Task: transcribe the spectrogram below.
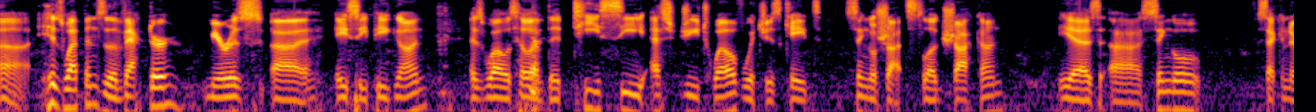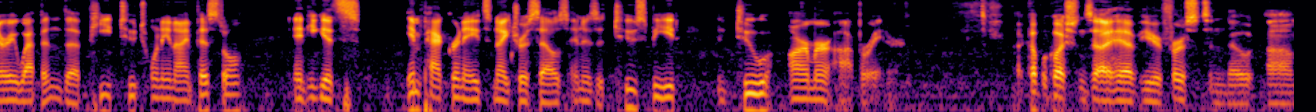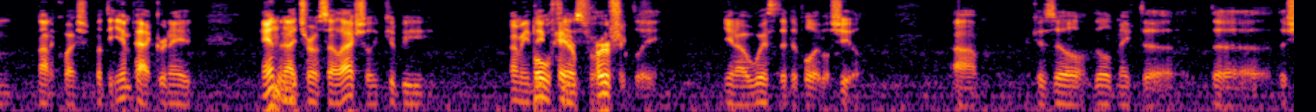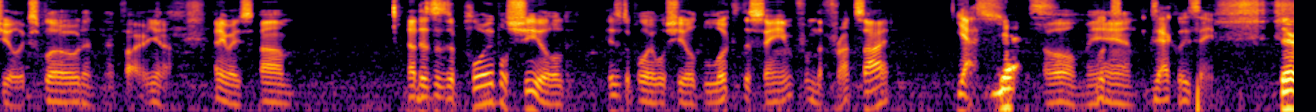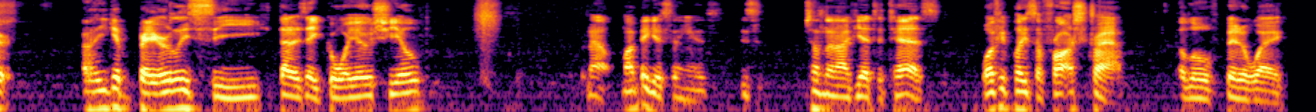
Uh, his weapons, the Vector, Mira's uh, ACP gun, as well as he'll have the TCSG-12, which is Kaid's single-shot slug shotgun. He has a single secondary weapon, the P229 pistol, and he gets impact grenades, nitro cells, and is a two-speed and two armor operator. A couple questions I have here. First to note, um, not a question, but the impact grenade and Mhm. the nitro cell actually could be. I mean, Both they pair perfectly, you know, with the deployable shield, um, because they'll they'll make the the the shield explode and, and fire. You know. Anyways, um, now does the deployable shield, his deployable shield, look the same from the front side? Yes. Yes. Oh Looks man, exactly the same. There, uh, you can barely see that is a Goyo shield. Now, my biggest thing is is something I've yet to test. What if you place a frost trap a little bit away?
